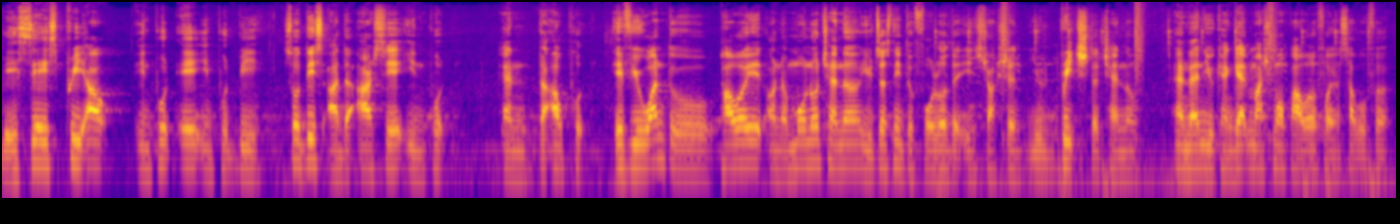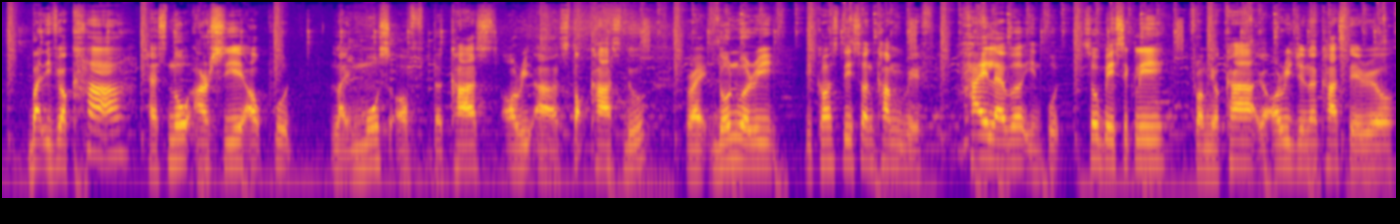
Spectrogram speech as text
it says pre-out, input A, input B. So these are the RCA input and the output. If you want to power it on a mono channel, you just need to follow the instruction. You bridge the channel and then you can get much more power for your subwoofer. But if your car has no RCA output, like most of the cars or uh, stock cars do, right? Don't worry because this one comes with high level input. So basically, from your car, your original car stereo,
